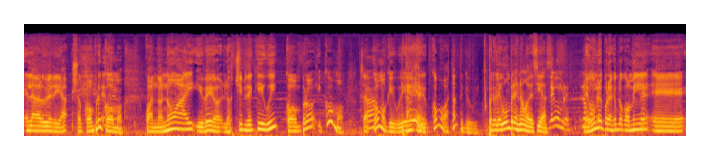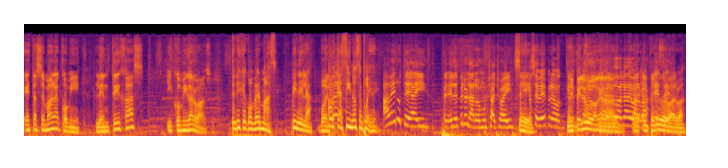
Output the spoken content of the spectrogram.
en, la verdulería, yo compro y como. Cuando no hay y veo los chips de kiwi, compro y como. O sea, Ah. como kiwi. Eh, como bastante kiwi. Pero legumbres no, decías. Legumbres. no Legumbre, come. por ejemplo, comí. Eh, esta semana comí lentejas y comí garbanzos. Tenés que comer más. Pinela. Bueno. porque así no se puede. A ver usted ahí. El, el de pelo largo, el muchacho ahí. Sí. No se ve, pero tiene El peludo acá. El peludo acá de barba. El, peludo Ese. de barba.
